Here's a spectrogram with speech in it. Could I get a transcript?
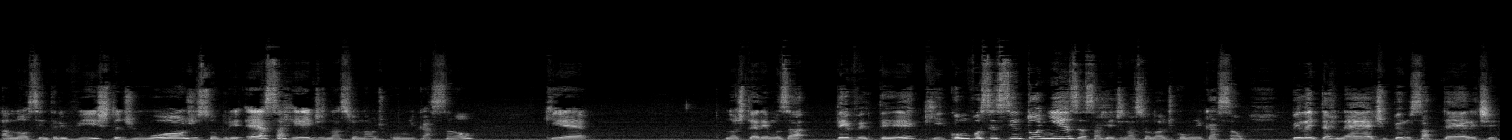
a nossa entrevista de hoje, sobre essa rede nacional de comunicação, que é nós teremos a TVT, que como você sintoniza essa rede nacional de comunicação pela internet, pelo satélite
